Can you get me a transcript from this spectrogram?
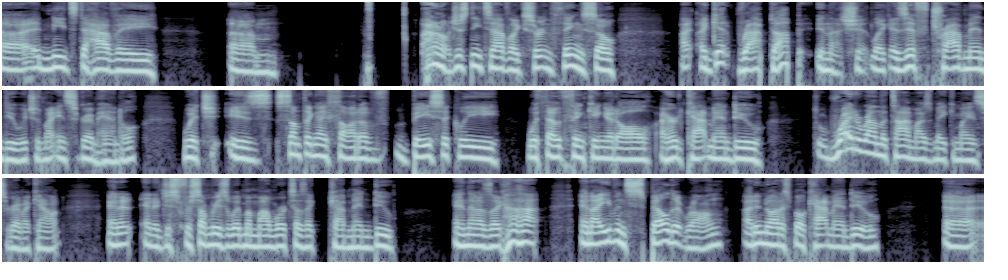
uh, it needs to have a. Um, I don't know. It just needs to have like certain things. So I, I get wrapped up in that shit, like as if Trav Mandu, which is my Instagram handle, which is something I thought of basically without thinking at all. I heard Catmandu right around the time I was making my Instagram account. And it and it just for some reason the way my mom works, I was like Catmandu. And then I was like, haha. And I even spelled it wrong. I didn't know how to spell Kathmandu, uh,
